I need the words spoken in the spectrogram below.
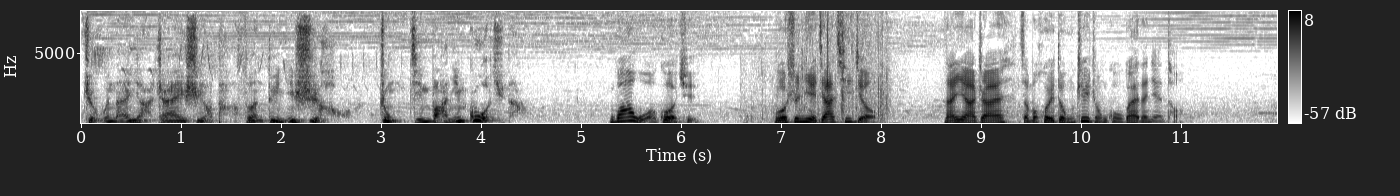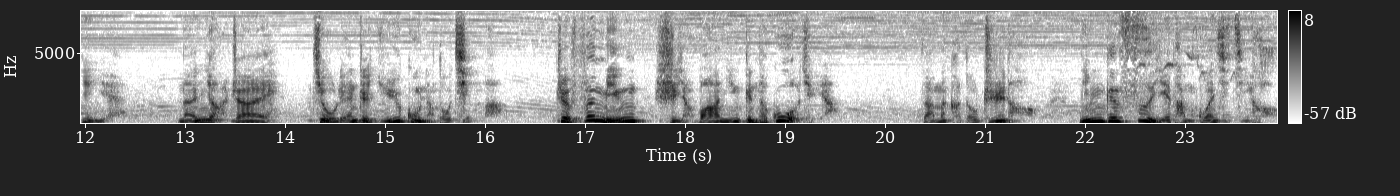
这回南亚斋是要打算对您示好，重金挖您过去的。挖我过去？我是聂家七舅，南亚斋怎么会动这种古怪的念头？殷爷，南亚斋就连这于姑娘都请了，这分明是要挖您跟她过去呀。咱们可都知道，您跟四爷他们关系极好，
